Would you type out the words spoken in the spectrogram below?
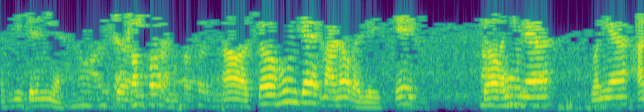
كريم هكذا كريمية آه شاهون جاءت معناه بجري هيك شاهون ونيا عن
